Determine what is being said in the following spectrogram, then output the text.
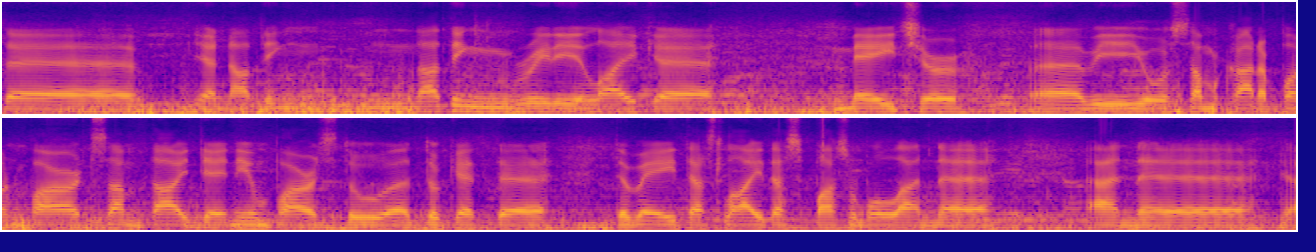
yeah, nothing nothing really like. Major. Uh, we use some carbon parts, some titanium parts to uh, to get the, the weight as light as possible, and uh, and yeah,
